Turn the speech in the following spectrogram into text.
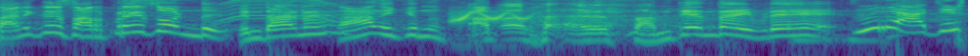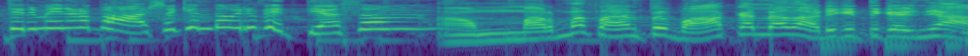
തനിക്കൊരു സർപ്രൈസും ഉണ്ട്. എന്താണ്? ആ നിക്കുന്നു സന്ധ്യ എന്താ ഇവിടെ? രാജേഷ് തിരുമേനയുടെ ഭാഷയ്ക്ക് എന്താ ഒരു വ്യത്യാസം. മർമ്മ സ്ഥാനത്ത് വാക്കല്ലാതെ അടി കിട്ടി കഴിഞ്ഞാൽ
